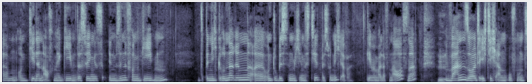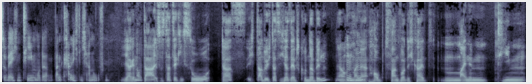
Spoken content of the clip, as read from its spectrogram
ähm, und dir dann auch mehr geben. Deswegen ist im Sinne von geben, jetzt bin ich Gründerin äh, und du bist in mich investiert, bist du nicht, aber gehen wir mal davon aus. Ne? Wann sollte ich dich anrufen und zu welchen Themen oder wann kann ich dich anrufen? Ja, genau. Da ist es tatsächlich so, dass ich dadurch, dass ich ja selbst Gründer bin, ja, und meine Hauptverantwortlichkeit meinem Team,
